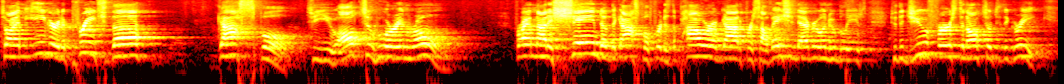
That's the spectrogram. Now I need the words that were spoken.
So I'm eager to preach the gospel to you, also who are in Rome. For I am not ashamed of the gospel, for it is the power of God for salvation to everyone who believes, to the Jew first and also to the Greek.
